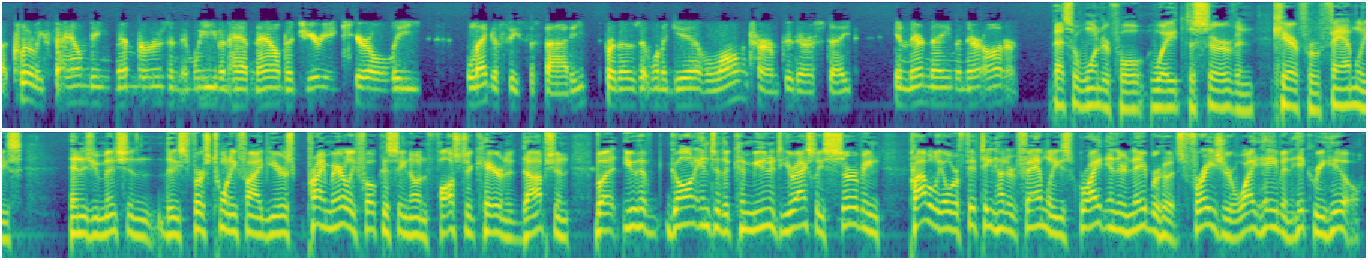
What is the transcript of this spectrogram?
uh, clearly founding members, and, then we even have now the Jerry and Carol Lee Legacy Society for those that want to give long term through their estate in their name and their honor. That's a wonderful way to serve and care for families. And as you mentioned, these first 25 years, primarily focusing on foster care and adoption, but you have gone into the community. You're actually serving probably over 1,500 families right in their neighborhoods Frayser, Whitehaven, Hickory Hill.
